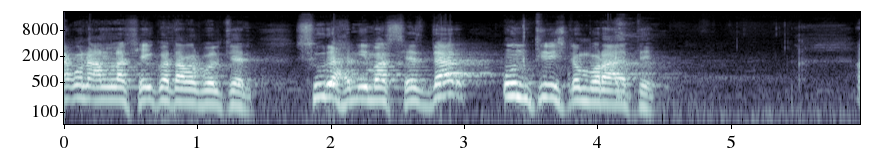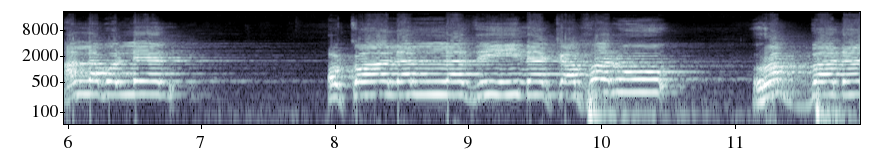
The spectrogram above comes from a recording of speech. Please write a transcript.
এখন আল্লাহ সেই কথা আবার বলছেন, সুর হামিমার শেষদার উনত্রিশ নম্বর আয়াতে। আল্লাহ বললেন অকল আল্লাহ রব্বানা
